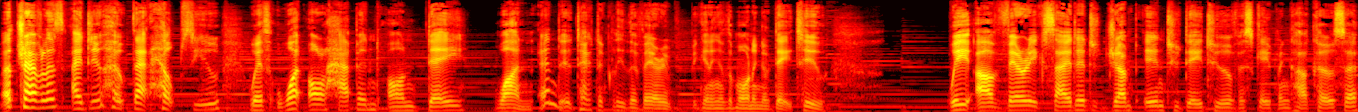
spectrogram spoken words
Well, travelers, I do hope that helps you with what all happened on day one, and uh, technically the very beginning of the morning of day two. We are very excited to jump into day two of Escaping Carcosa.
